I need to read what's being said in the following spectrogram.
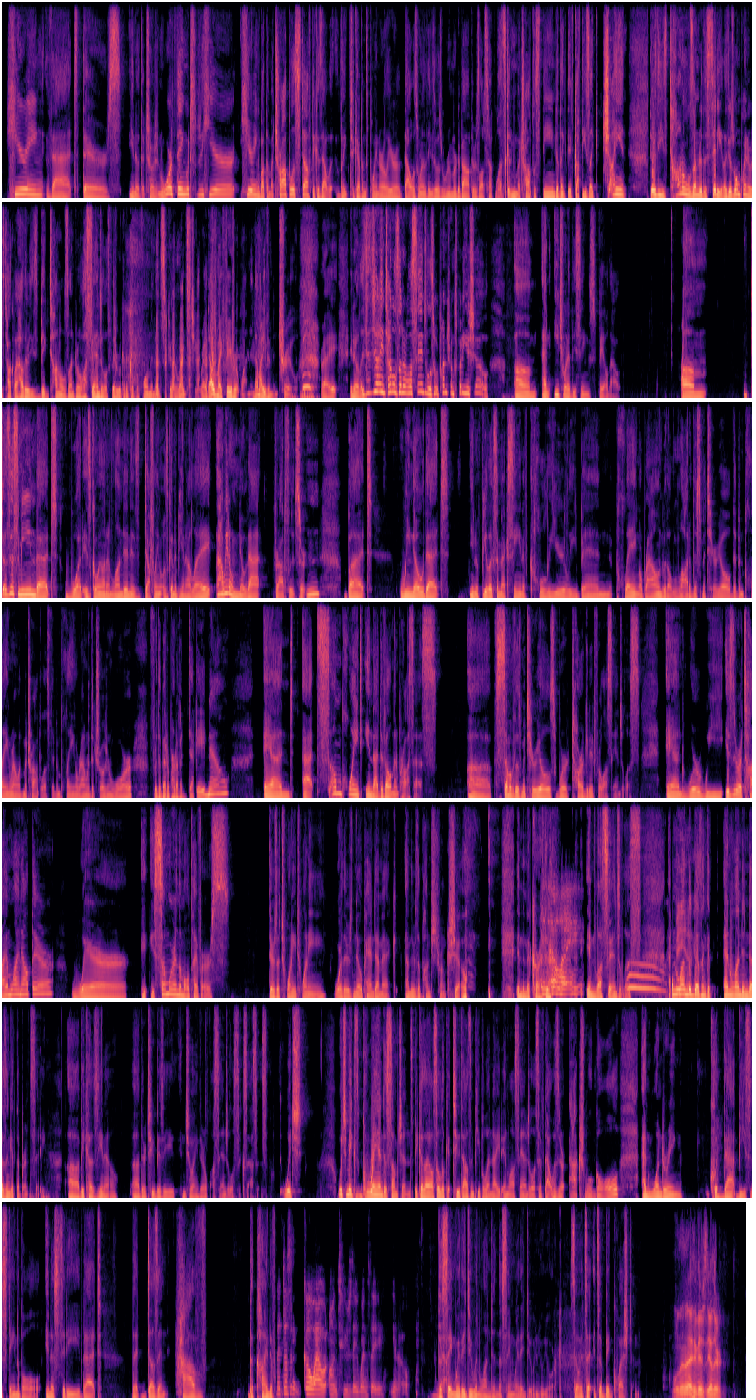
hearing that there's you know the trojan war thing which was here hearing about the metropolis stuff because that was like to kevin's point earlier that was one of the things that was rumored about. There was a lot of talk well it's going to be metropolis themed and like they've got these like giant there are these tunnels under the city. Like there's one point it was talk about how there are these big tunnels under los angeles that they were going to go perform and they'd secure the rights to right? That was my favorite one and that might even been true right? You know like, there's giant tunnels under los angeles where Punchdrunk's putting a show. Um and each one of these things failed out. Um does this mean that what is going on in London is definitely what was going to be in LA? Uh, we don't know that for absolute certain, but we know that you know Felix and Maxine have clearly been playing around with a lot of this material. They've been playing around with Metropolis. They've been playing around with the Trojan War for the better part of a decade now. And at some point in that development process, uh, some of those materials were targeted for Los Angeles. And were we, is there a timeline out there where somewhere in the multiverse, there's a 2020 where there's no pandemic and there's a Punchdrunk show in the In MacArthur LA. in Los Angeles. Woo! And Man. London doesn't get, and London doesn't get the burnt city uh, because, you know, uh, they're too busy enjoying their Los Angeles successes, which which makes grand assumptions because I also look at 2,000 people a night in Los Angeles if that was their actual goal and wondering could that be sustainable in a city that that doesn't have the kind of That doesn't go out on Tuesday, Wednesday, you know. the Yeah. same way they do in London, the same way they do in New York. So it's a it's a big question. Well, then I think there's the other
